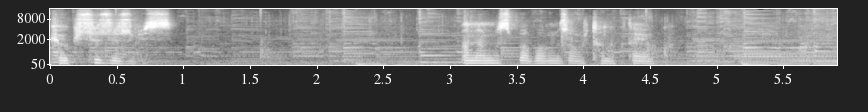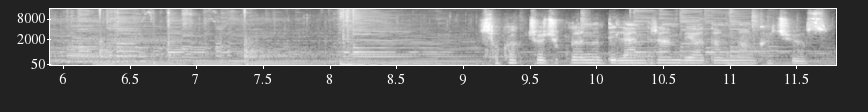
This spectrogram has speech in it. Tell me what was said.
Köksüzüz biz. Anamız babamız ortalıkta yok. Sokak çocuklarını dilendiren bir adamdan kaçıyorsun.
